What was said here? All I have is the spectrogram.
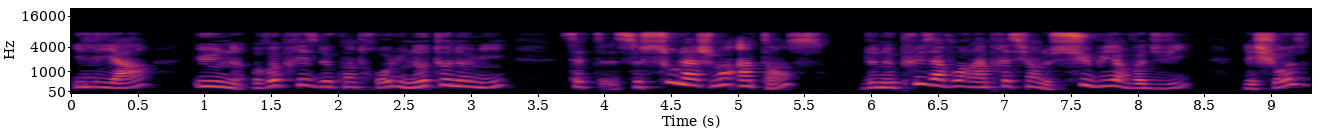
il y a une reprise de contrôle, une autonomie, ce soulagement intense de ne plus avoir l'impression de subir votre vie, les choses,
